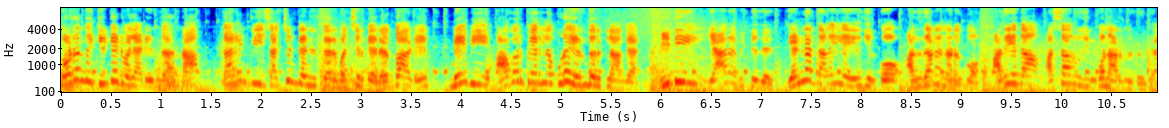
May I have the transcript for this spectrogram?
தொடர்ந்து கிரிக்கெட் விளையாடி இருந்தாருன்னா கரண்ட்லி சச்சின் டெண்டுல்கர் வச்சிருக்க ரெக்கார்டு மேபி அவர் பேர்ல கூட இருந்திருக்கலாங்க. விதி யார விட்டுது? என்ன தலையில எழுதியிருக்கோ அதுதானே நடக்கும். அதே தான் அசாருதீனுக்கும் நடந்ததுங்க.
